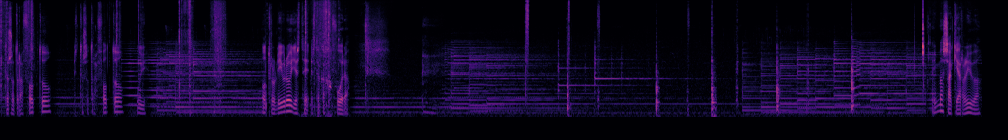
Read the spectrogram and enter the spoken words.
Esto es otra foto. Esto es otra foto. Uy. Otro libro y este, esta caja fuera. Hay más aquí arriba.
